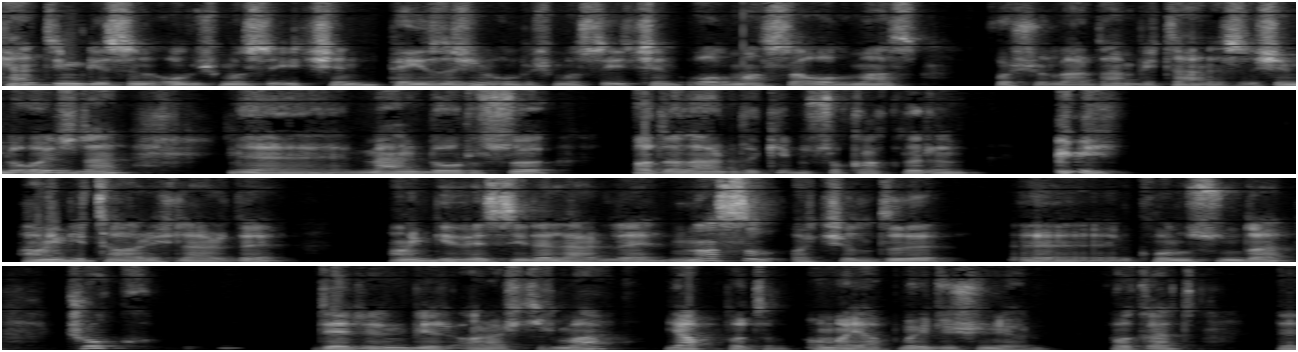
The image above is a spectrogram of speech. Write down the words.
kent imgesinin oluşması için, peyzajın oluşması için olmazsa olmaz koşullardan bir tanesi. Şimdi o yüzden e, ben doğrusu adalardaki bu sokakların hangi tarihlerde, hangi vesilelerle nasıl açıldığı e, konusunda çok derin bir araştırma yapmadım ama yapmayı düşünüyorum. Fakat e,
